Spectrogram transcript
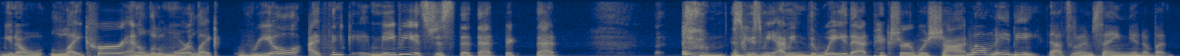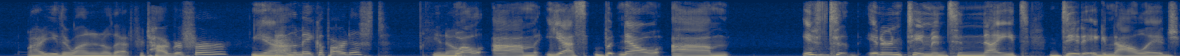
You know, like her and a little more like real. I think maybe it's just that that pic- that excuse me. I mean, the way that picture was shot. Well, maybe that's what I'm saying. You know, but I either want to know that photographer, Yeah. and the makeup artist. You know, Well, um, yes, but now um, Entertainment Tonight did acknowledge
